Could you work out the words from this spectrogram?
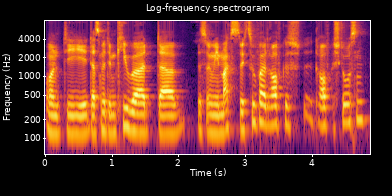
Und die, das mit dem Keyword, da ist irgendwie Max durch Zufall drauf, drauf gestoßen.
